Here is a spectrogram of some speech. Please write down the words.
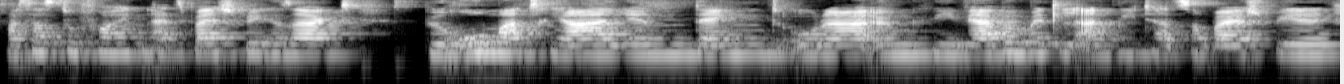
was hast du vorhin als Beispiel gesagt, Büromaterialien denkt oder irgendwie Werbemittelanbieter zum Beispiel,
